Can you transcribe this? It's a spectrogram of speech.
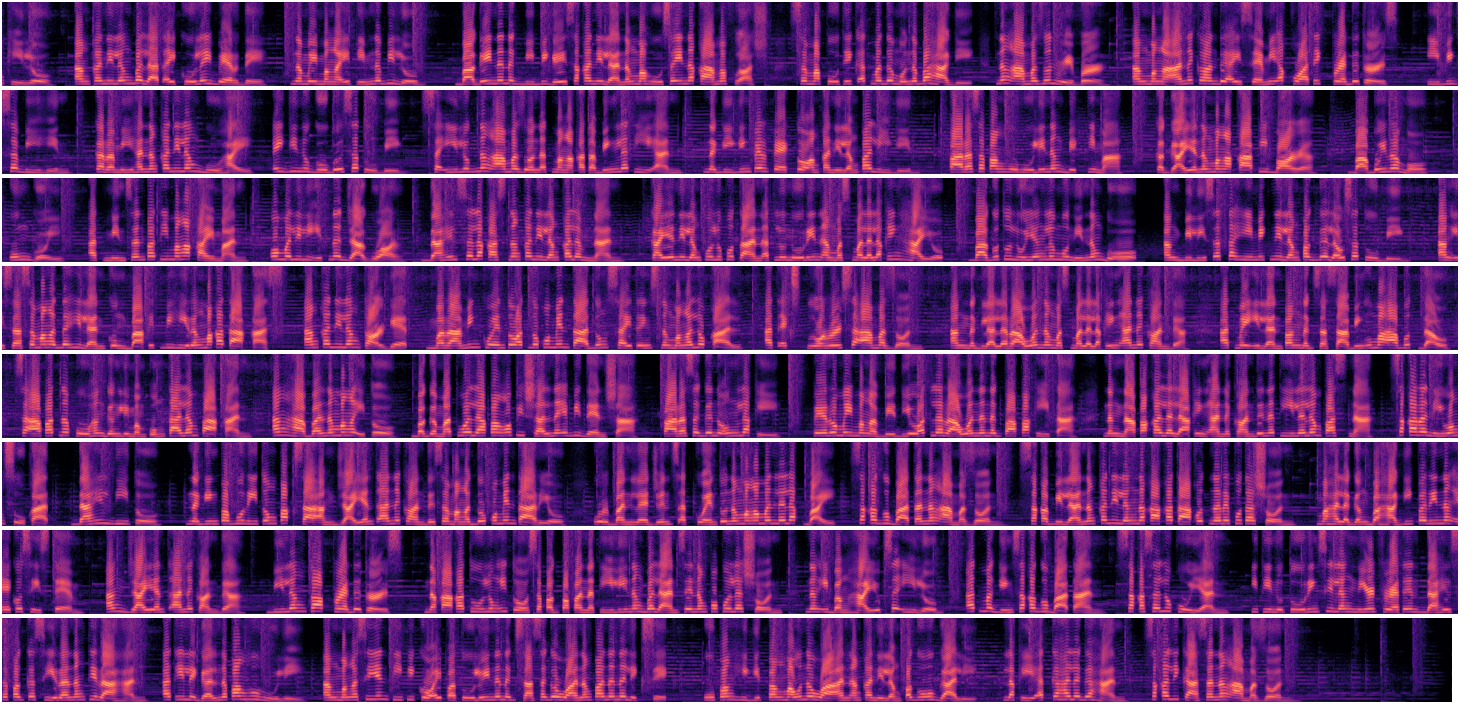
kilo. Ang kanilang balat ay kulay berde, na may mga itim na bilog, bagay na nagbibigay sa kanila ng mahusay na camouflage, sa maputik at madamo na bahagi, ng Amazon River. Ang mga anaconda ay semi-aquatic predators, ibig sabihin, karamihan ng kanilang buhay, ay ginugugol sa tubig. Sa ilog ng Amazon at mga katabing latian, nagiging perpekto ang kanilang paligid, para sa panghuhuli ng biktima, kagaya ng mga capybara, baboy ramo, unggoy, at minsan pati mga kaiman, o maliliit na jaguar. Dahil sa lakas ng kanilang kalamnan, kaya nilang puluputan at lunurin ang mas malalaking hayop, bago tuluyang lumunin ng buo. Ang bilis at tahimik nilang paggalaw sa tubig, ang isa sa mga dahilan kung bakit bihirang makatakas, ang kanilang target. Maraming kwento at dokumentadong sightings ng mga lokal, at explorers sa Amazon, ang naglalarawan ng mas malalaking anaconda, at may ilan pang nagsasabing umaabot daw, sa 40 hanggang 50 talampakan, ang haba ng mga ito. Bagamat wala pang opisyal na ebidensya, para sa ganoong laki, pero may mga video at larawan na nagpapakita, ng napakalalaking anaconda na tila lampas na, sa karaniwang sukat. Dahil dito, naging paboritong paksa ang giant anaconda sa mga dokumentaryo, urban legends at kwento ng mga manlalakbay, sa kagubatan ng Amazon. Sa kabila ng kanilang nakakatakot na reputasyon, mahalagang bahagi pa rin ng ecosystem, ang giant anaconda. Bilang top predators, nakakatulong ito sa pagpapanatili ng balanse ng populasyon, ng ibang hayop sa ilog, at maging sa kagubatan. Sa kasalukuyan, itinuturing silang near-threatened dahil sa pagkasira ng tirahan, at ilegal na panghuhuli. Ang mga siyentipiko ay patuloy na nagsasagawa ng pananaliksik, upang higit pang maunawaan ang kanilang pag-uugali, laki at kahalagahan, sa kalikasan ng Amazon.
